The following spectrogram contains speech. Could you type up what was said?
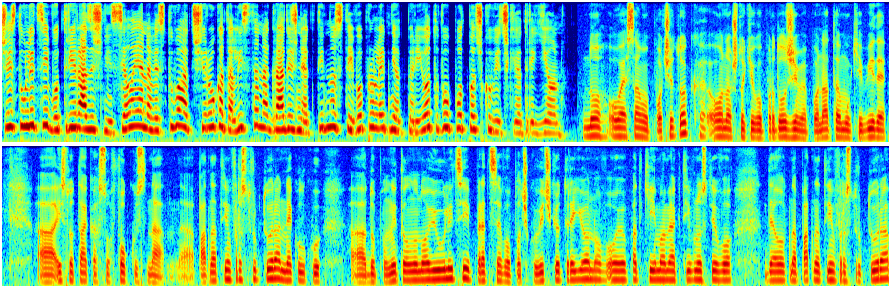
Шест улици во три различни села ја навестуваат широката листа на градежни активности во пролетниот период во Подпачковичкиот регион но ова е само почеток. Она што ќе го продолжиме понатаму ќе биде а, исто така со фокус на а, патната инфраструктура, неколку а, дополнително нови улици, пред се во Плачковичкиот регион, овој пат ќе имаме активности во делот на патната инфраструктура,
